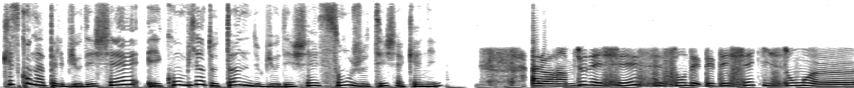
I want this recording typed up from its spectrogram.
qu'est-ce qu'on appelle biodéchets et combien de tonnes de biodéchets sont jetés chaque année alors un biodéchet, ce sont des, déchets qui sont euh,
